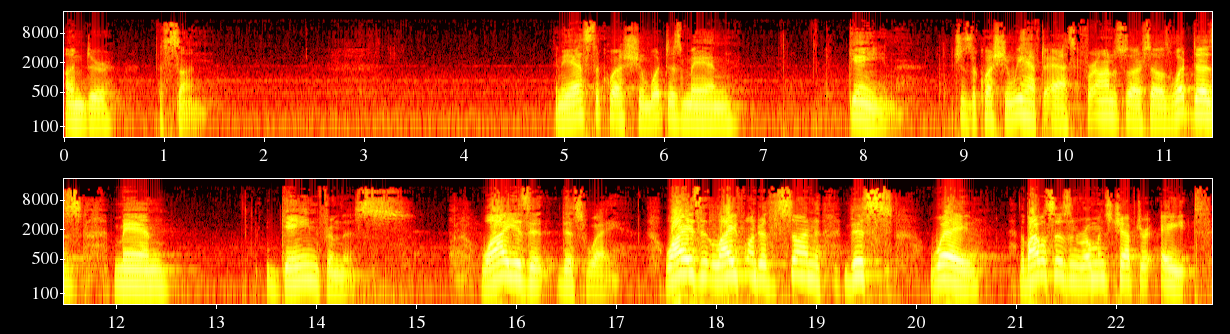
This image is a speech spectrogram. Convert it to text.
under the sun. And he asks the question, what does man gain? Which is the question we have to ask if we're honest with ourselves. What does man gain from this? Why is it this way? Why is it life under the sun this way? The Bible says in Romans chapter 8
